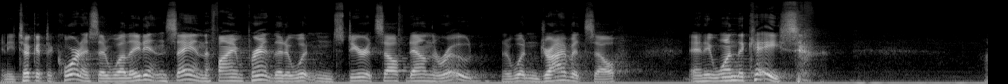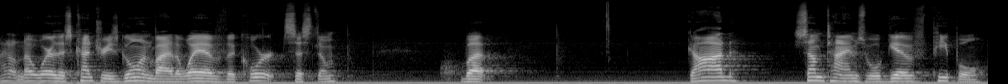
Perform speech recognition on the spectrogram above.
And he took it to court and said, Well, they didn't say in the fine print that it wouldn't steer itself down the road, that it wouldn't drive itself. And he won the case. I don't know where this country is going by the way of the court system, but God sometimes will give people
